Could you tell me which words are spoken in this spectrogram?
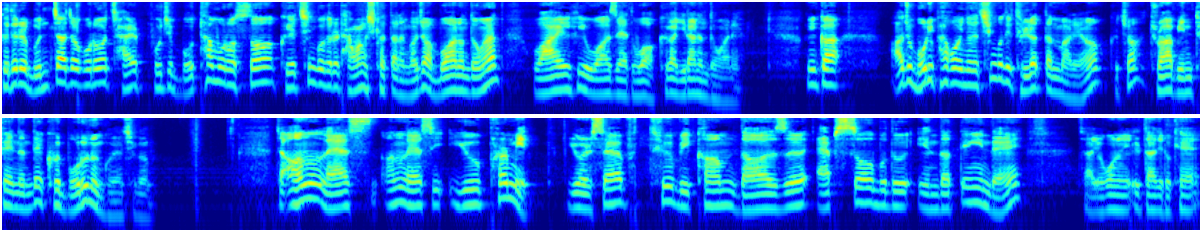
그들을 문자적으로 잘 보지 못함으로써 그의 친구들을 당황시켰다는 거죠. 뭐 하는 동안? While he was at work. 그가 일하는 동안에. 그러니까 아주 몰입하고 있는데 친구들이 들렸단 말이에요. 그쵸? drop into 했는데 그걸 모르는 거예요, 지금. 자, unless, unless you permit yourself to become thus absorbed in the thing인데, 자, 요거는 일단 이렇게,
